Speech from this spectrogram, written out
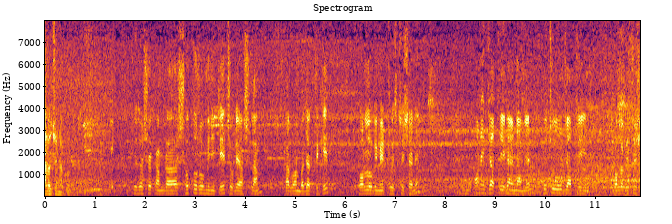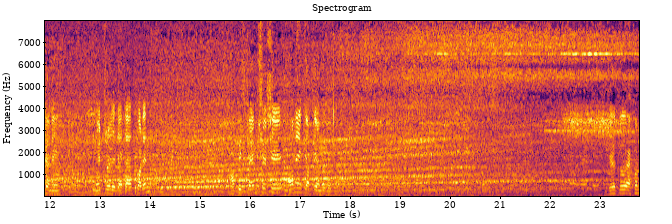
আলোচনা করব। প্রিয় দর্শক, আমরা সতেরো মিনিটে চলে আসলাম কারওয়ান বাজার থেকে পল্লবী মেট্রো স্টেশনে অনেক যাত্রী এখানে নামলেন। প্রচুর যাত্রী পল্লবী স্টেশনে মেট্রো রেলে যাতায়াত করেন। অফিস টাইম শেষে অনেক যাত্রী আমরা দেখলাম। যেহেতু এখন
